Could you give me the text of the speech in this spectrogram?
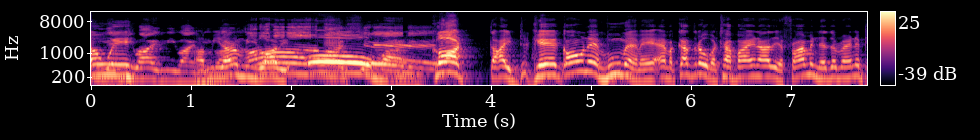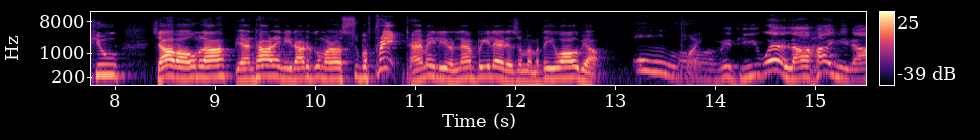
one way မိသွားပြီမိသွားပြီအမီတော့မီသွားပြီ Oh, oh shit. my god တိုက်တကယ်ကောင်းတဲ့ movement ပဲအဲ့မှာကတ်တော့ဗထပ်ပိုင်းသားစီ from netherland နဲ့ဖြူရပါဦးမလားပြန်ထားတဲ့နေတာတခုမှာတော့ super free damage လေးတော့လမ်းပေးလိုက်တယ်ဆိုမှမသေးပါဘူးဗျ oh my မင်းဒီဝဲလာဟိုက်နေတာ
